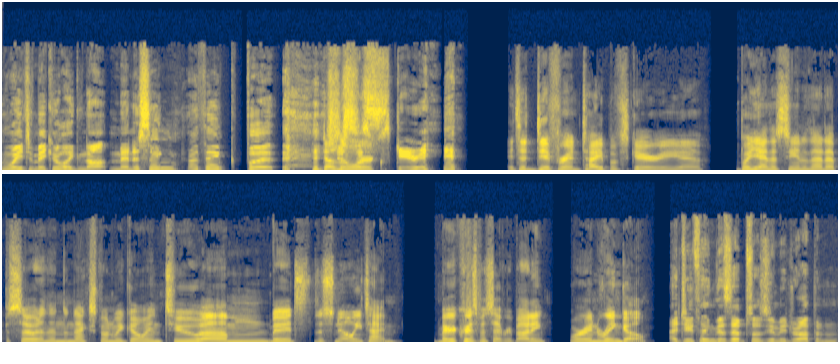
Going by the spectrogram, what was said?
way to make her like not menacing, I think, but it's Doesn't just work. Scary. It's a different type of scary, yeah. But yeah, that's the end of that episode, and then the next one we go into um it's the snowy time. Merry Christmas, everybody. We're in Ringo. I do think this episode's gonna be dropping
